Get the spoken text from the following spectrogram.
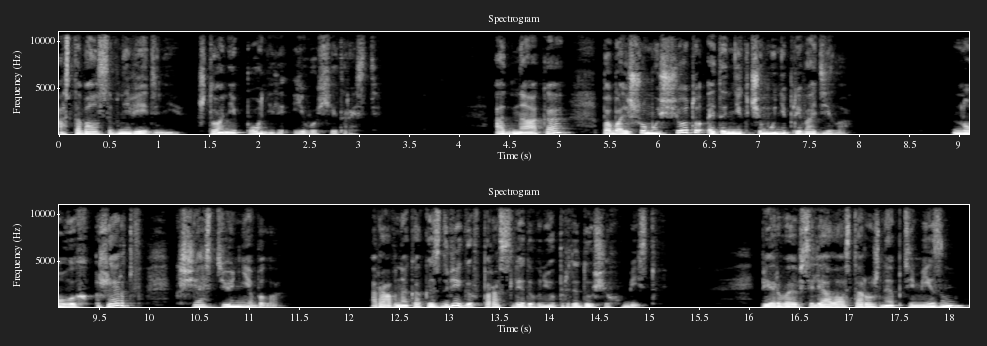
оставался в неведении, что они поняли его хитрость. Однако, по большому счету, это ни к чему не приводило. Новых жертв, к счастью, не было равно как и сдвигов по расследованию предыдущих убийств. Первое вселяло осторожный оптимизм,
